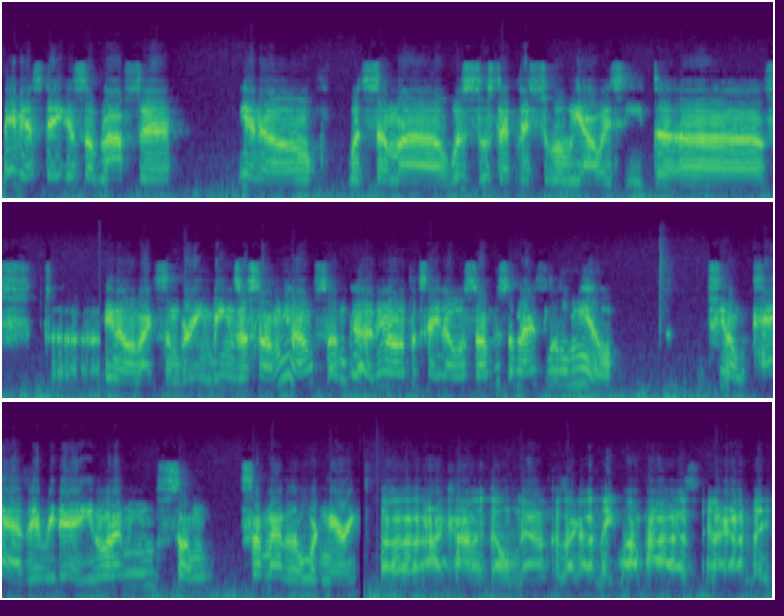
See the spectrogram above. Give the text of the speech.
maybe a steak and some lobster. You know, with some uh, what's what's that vegetable we always eat? The uh, you know, like some green beans or something. You know, something good. You know, a potato or something. Just a nice little meal. she don't have every day. You know what I mean? Some something out of the ordinary. Uh, I kind of don't now because I gotta make my pies and I gotta make.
